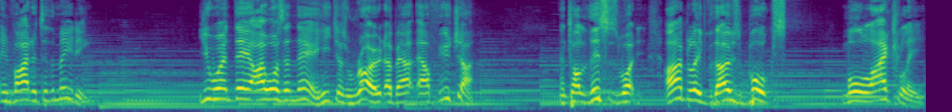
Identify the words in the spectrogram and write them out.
invited to the meeting. You weren't there. I wasn't there. He just wrote about our future and told this is what I believe those books more likely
